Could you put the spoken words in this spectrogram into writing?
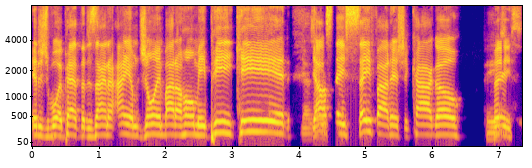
It is your boy Pat the designer. I am joined by the homie P Kid. Yes, y'all stay safe out here, Chicago. Peace. Peace.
